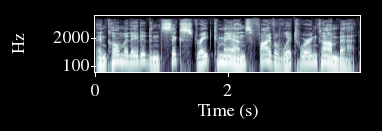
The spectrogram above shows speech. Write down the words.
and culminated in six straight commands, five of which were in combat.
